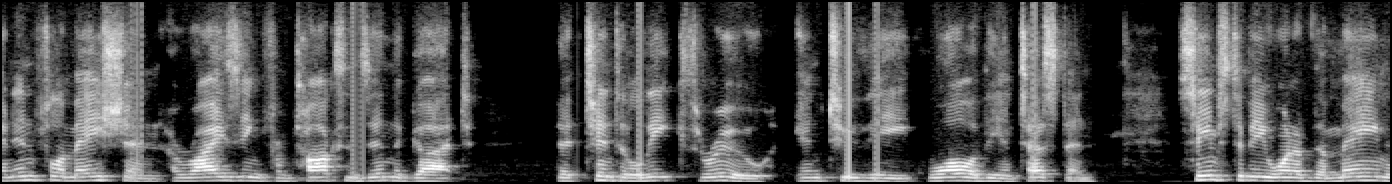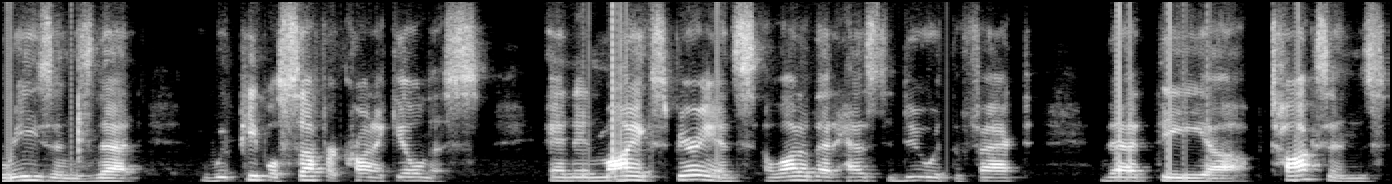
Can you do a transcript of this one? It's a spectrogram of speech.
and inflammation arising from toxins in the gut that tend to leak through into the wall of the intestine seems to be one of the main reasons that we, people suffer chronic illness. And in my experience, a lot of that has to do with the fact that the uh, toxins,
